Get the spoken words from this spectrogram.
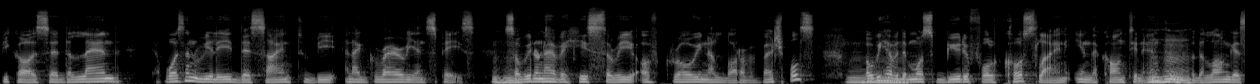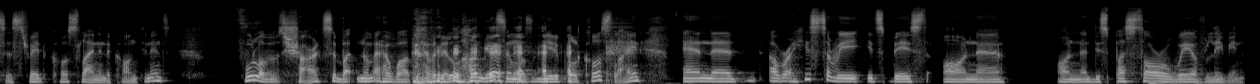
because uh, the land wasn't really designed to be an agrarian space. Mm-hmm. So we don't have a history of growing a lot of vegetables, but we Mm. have the most beautiful coastline in the continent. Mm-hmm. The longest straight coastline in the continent full of sharks, but no matter what, we have the longest and most beautiful coastline. And uh, our history it's based on uh, on this pastoral way of living.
